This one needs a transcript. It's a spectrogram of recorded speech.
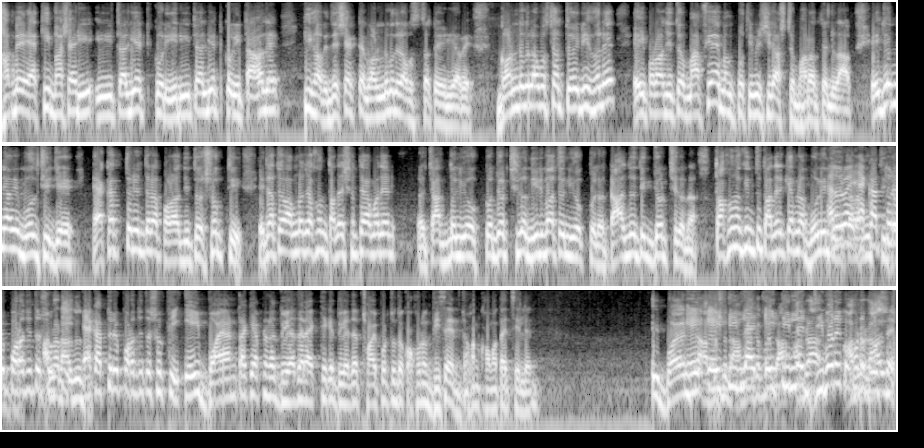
ভাবে একই ভাষায় রিটালিয়েট করি রিটালিয়েট করি তাহলে কি হবে? দেশে একটা গন্ডগোলের অবস্থা তৈরি হবে। গন্ডগোল অবস্থা তৈরি হলে এই পরাজিত মাফিয়া এবং প্রতিবেশী রাষ্ট্র ভারতের লাভ। এই জন্য আমি বলছি যে একাত্তরের দ্বারা পরাজিত শক্তি এটা তো আমরা যখন তাদের সাথে আমাদের চার দলীয় ঐক্য জোট ছিল নির্বাচনী ঐক্য জোট রাজনৈতিক জোট ছিল না তখনও কিন্তু তাদেরকে আমরা বলি হ্যালো ভাই একাত্তরে পরাজিত শক্তি একাত্তরে পরাজিত শক্তি এই বয়ানটাকে আপনারা দুই থেকে দুই হাজার ছয় পর্যন্ত কখনো দিছেন যখন ক্ষমতায় ছিলেন? এই বয়ানটা এই- এই আসলে তিন লাইন এই তিন লাইন জীবনে কখনো বলছেন?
